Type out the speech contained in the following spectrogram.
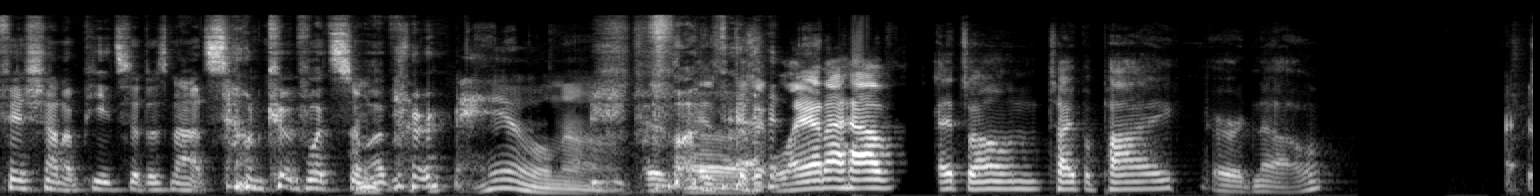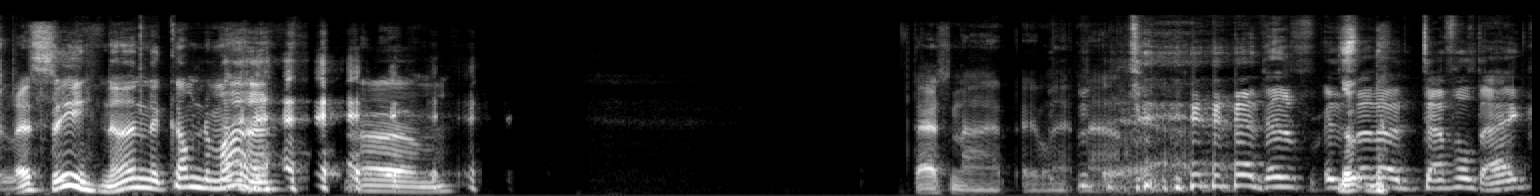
Fish on a pizza does not sound good whatsoever. Hell no. Is, Fuck does that. Atlanta have its own type of pie or no? Let's see. None that come to mind. Um, That's not Atlanta. No. That- Is The- that a deviled egg?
